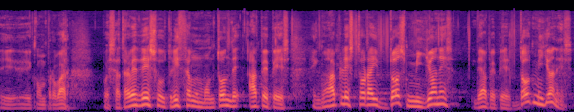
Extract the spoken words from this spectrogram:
y comprobar. Pues a través de eso utilizan un montón de apps. En Apple Store hay dos millones de apps, dos millones.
